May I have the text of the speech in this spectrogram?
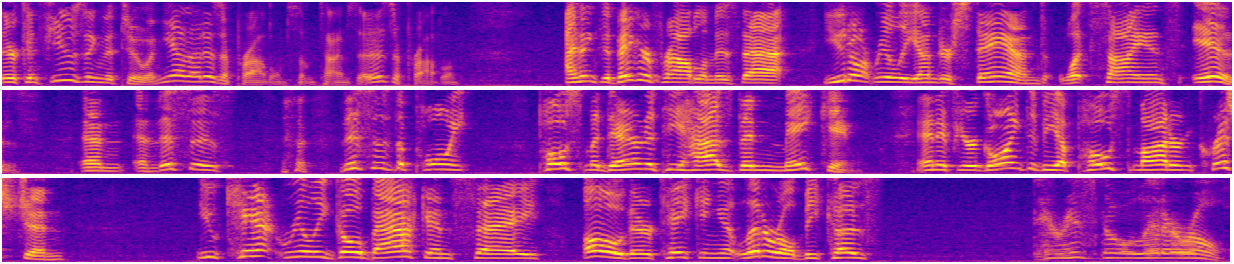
they're confusing the two, and yeah, that is a problem. Sometimes that is a problem. I think the bigger problem is that you don't really understand what science is and and this is this is the point postmodernity has been making. And if you're going to be a postmodern christian you can't really go back and say oh they're taking it literal because there is no literal.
